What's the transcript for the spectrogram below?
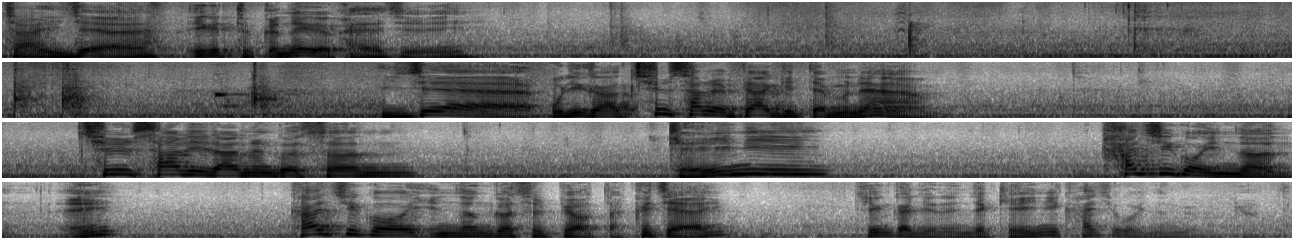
자 이제 이것도 끝내고 가야지. 이제 우리가 칠살을 배웠기 때문에 칠살이라는 것은 개인이 가지고 있는 에? 가지고 있는 것을 배웠다. 그제? 지금까지는 이제 개인이 가지고 있는 것을 배웠다.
